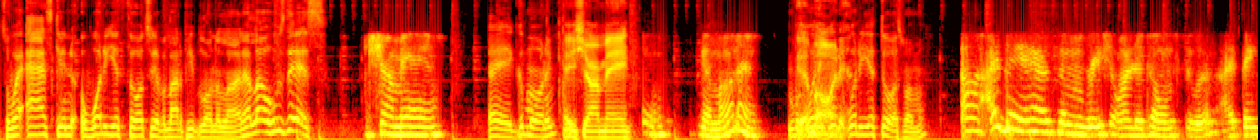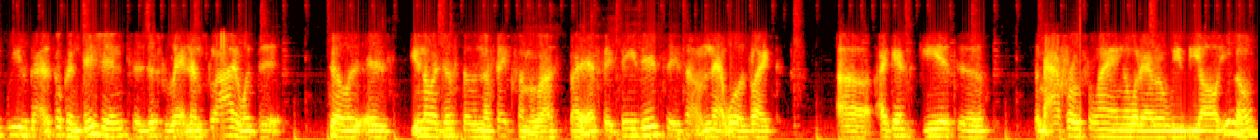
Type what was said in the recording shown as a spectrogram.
So we're asking, what are your thoughts? We have a lot of people on the line. Hello, who's this? Charmaine. Hey, good morning. Hey, Charmaine. Good morning. Good what, morning. What, what are your thoughts, Mama? Uh, I think it has some racial undertones to it. I think we've gotten so conditioned to just letting them slide with it. So it is, you know, it just doesn't affect some of us. But if it, they did say something that was like, uh, I guess, geared to some Afro slang or whatever, we'd be all, you know,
